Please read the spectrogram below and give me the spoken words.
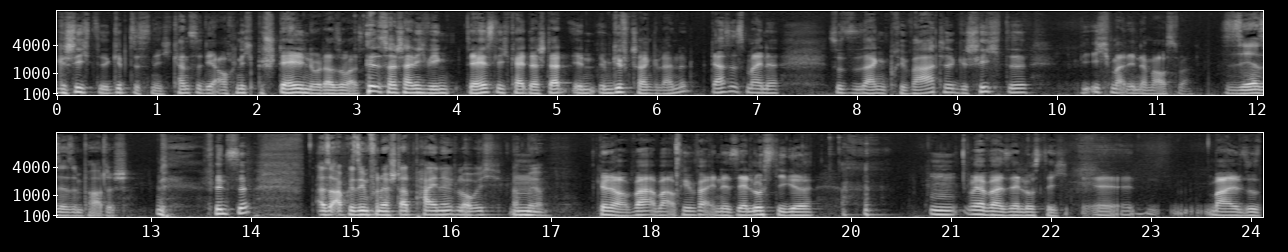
Geschichte gibt es nicht. Kannst du dir auch nicht bestellen oder sowas. Das ist wahrscheinlich wegen der Hässlichkeit der Stadt in, im Giftschrank gelandet. Das ist meine sozusagen private Geschichte, wie ich mal in der Maus war. Sehr, sehr sympathisch. Findest du? Also abgesehen von der Stadt Peine, glaube ich, mir Genau, war aber auf jeden Fall eine sehr lustige, Mm, ja, war sehr lustig. Äh, mal so,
